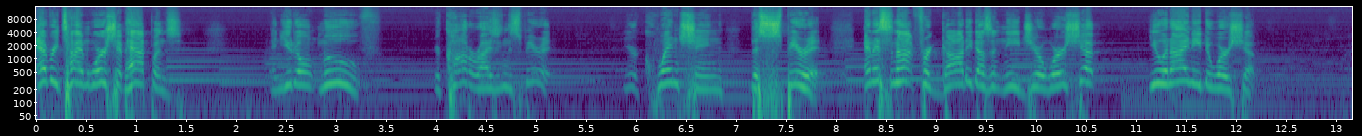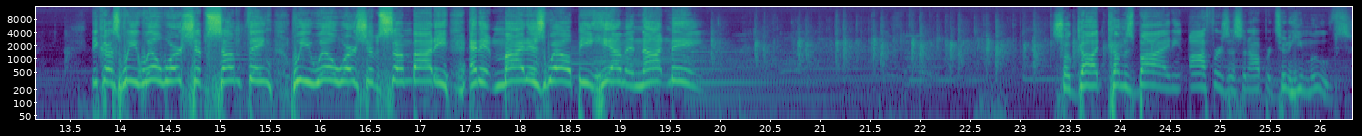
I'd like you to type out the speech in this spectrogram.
Every time worship happens and you don't move, you're cauterizing the spirit. You're quenching the spirit. And it's not for God, He doesn't need your worship. You and I need to worship. Because we will worship something, we will worship somebody, and it might as well be Him and not me. So God comes by and He offers us an opportunity. He moves.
